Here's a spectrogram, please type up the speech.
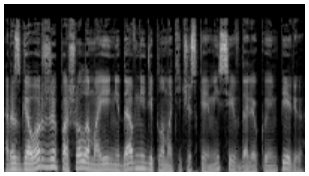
Разговор же пошел о моей недавней дипломатической миссии в далекую империю.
